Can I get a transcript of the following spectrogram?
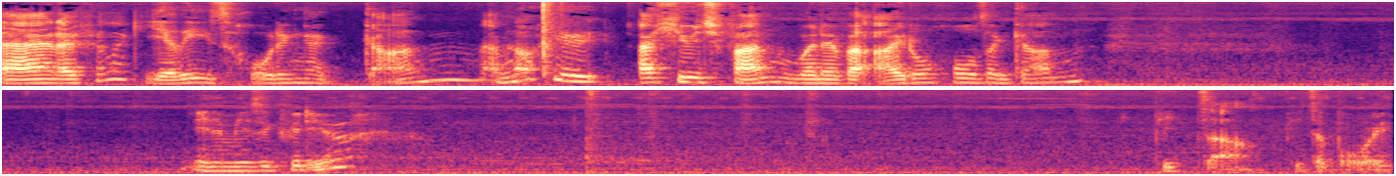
And I feel like Yeri is holding a gun. I'm not a huge fan whenever Idol holds a gun in a music video. Pizza, pizza boy.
